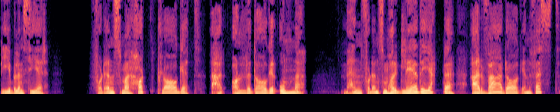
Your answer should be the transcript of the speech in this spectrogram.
Bibelen sier, For den som er hardt plaget, er alle dager onde, men for den som har glede i hjertet, er hver dag en fest.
